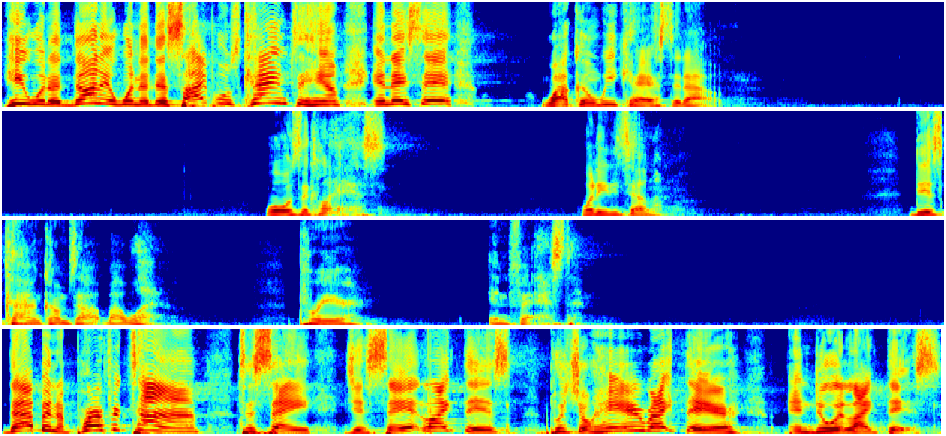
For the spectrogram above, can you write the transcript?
he would have done it when the disciples came to him and they said, Why couldn't we cast it out? What was the class? What did he tell them? This kind comes out by what? Prayer and fasting. That'd been a perfect time to say, just say it like this, put your hand right there, and do it like this.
